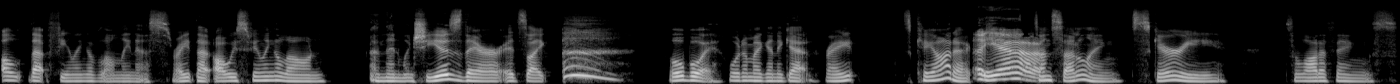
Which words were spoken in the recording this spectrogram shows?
all that feeling of loneliness, right? That always feeling alone. And then when she is there, it's like, oh boy, what am I going to get? Right? It's chaotic. Uh, yeah. It's unsettling. It's scary. It's a lot of things.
